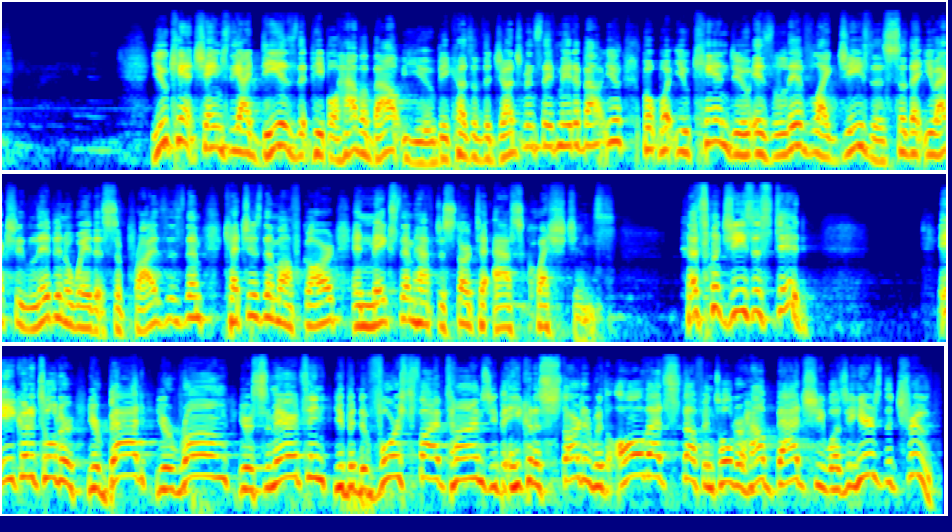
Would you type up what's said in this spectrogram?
You can't change the ideas that people have about you because of the judgments they've made about you, but what you can do is live like Jesus so that you actually live in a way that surprises them, catches them off guard, and makes them have to start to ask questions. That's what Jesus did. He could have told her, You're bad, you're wrong, you're a Samaritan, you've been divorced five times. Been, he could have started with all that stuff and told her how bad she was. Here's the truth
